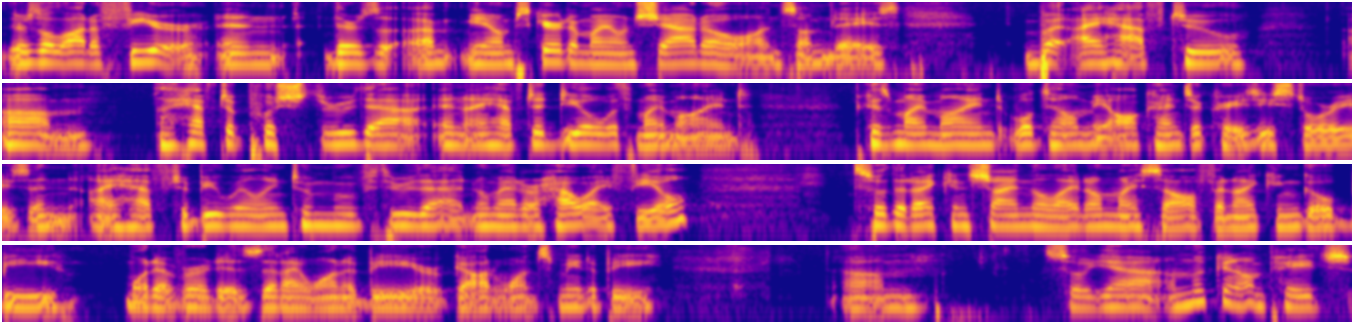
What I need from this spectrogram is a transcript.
there's a lot of fear, and there's, um, you know, I'm scared of my own shadow on some days, but I have to, um, I have to push through that, and I have to deal with my mind, because my mind will tell me all kinds of crazy stories, and I have to be willing to move through that, no matter how I feel, so that I can shine the light on myself, and I can go be whatever it is that I want to be, or God wants me to be. Um, so yeah, I'm looking on page.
